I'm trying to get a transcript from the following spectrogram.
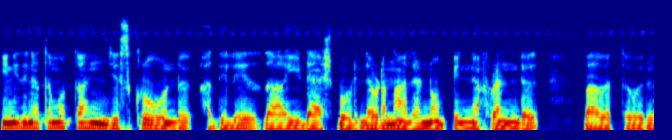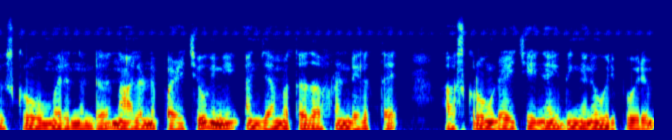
ഇനി ഇതിനകത്ത് മൊത്തം അഞ്ച് സ്ക്രൂ ഉണ്ട്. അതിൽ ഈ ഡാഷ് ബോർഡിന്റെ അവിടെ നാലെണ്ണവും പിന്നെ ഫ്രണ്ട് ഭാഗത്ത് ഒരു സ്ക്രൂവും വരുന്നുണ്ട്. നാലെണ്ണം ഇപ്പം അഴിച്ചു ഇനി അഞ്ചാമത്തെ ഇതാ ഫ്രണ്ടിലത്തെ ആ സ്ക്രൂ കൂടെ അഴിച്ചു കഴിഞ്ഞാൽ ഇതിങ്ങനെ ഊരിപ്പോരും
